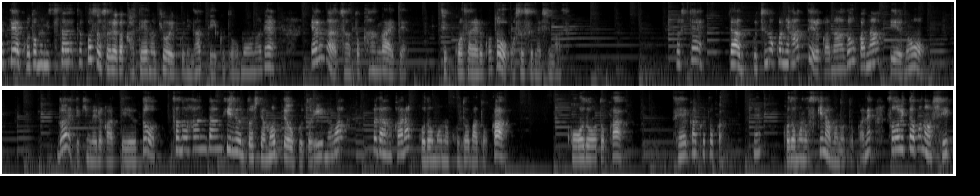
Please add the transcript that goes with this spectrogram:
えて子供に伝えてこそそれが家庭の教育になっていくと思うのでやるならちゃんと考えて実行されることをお勧めします。そしてじゃあうちの子に合ってるかなどうかなっていうのをどうやって決めるかっていうとその判断基準として持っておくといいのは普段から子どもの言葉とか行動とか性格とか、ね、子どもの好きなものとかねそういったものをし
